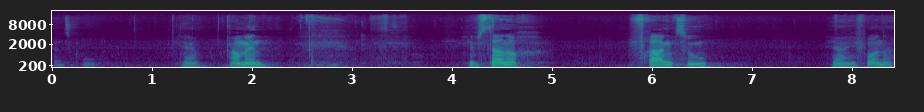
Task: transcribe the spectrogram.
ganz grob. Ja, Amen. Gibt es da noch Fragen zu? Ja, hier vorne.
